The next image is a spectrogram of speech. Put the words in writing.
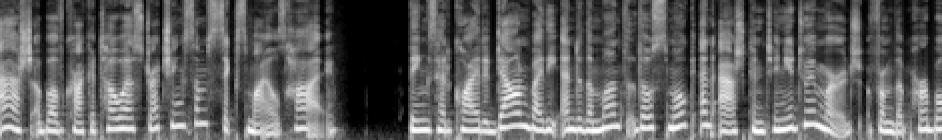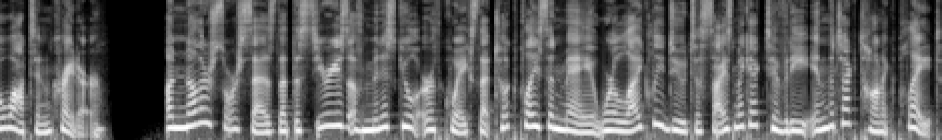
ash above Krakatoa stretching some six miles high. Things had quieted down by the end of the month, though smoke and ash continued to emerge from the Perboewatan crater. Another source says that the series of minuscule earthquakes that took place in May were likely due to seismic activity in the tectonic plate.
